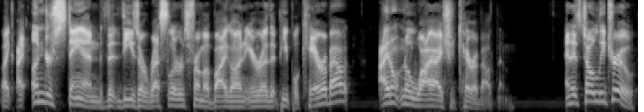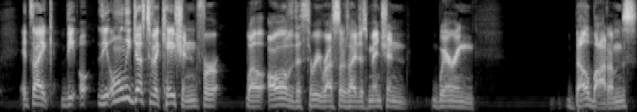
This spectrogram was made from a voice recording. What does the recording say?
like I understand that these are wrestlers from a bygone era that people care about. I don't know why I should care about them and it's totally true. It's like the the only justification for well, all of the three wrestlers I just mentioned wearing bell bottoms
